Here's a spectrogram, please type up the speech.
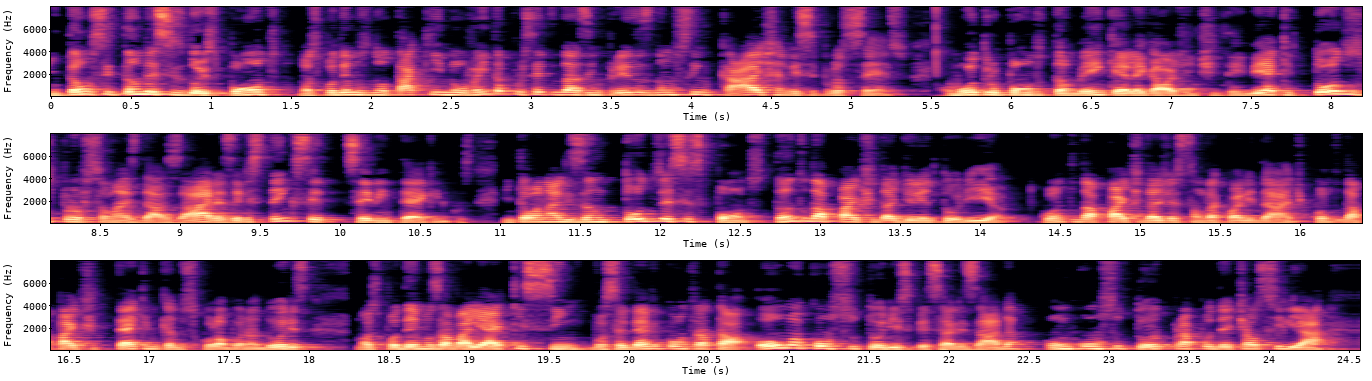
Então, citando esses dois pontos, nós podemos notar que 90% das empresas não se encaixa nesse processo. Um outro ponto também que é legal a gente entender é que todos os profissionais das áreas, eles têm que ser, serem técnicos. Então, analisando todos esses pontos, tanto da parte da diretoria, quanto da parte da gestão da qualidade, quanto da parte técnica dos colaboradores, nós podemos avaliar que sim, você deve contratar ou uma consultoria especializada ou um consultor para poder te auxiliar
